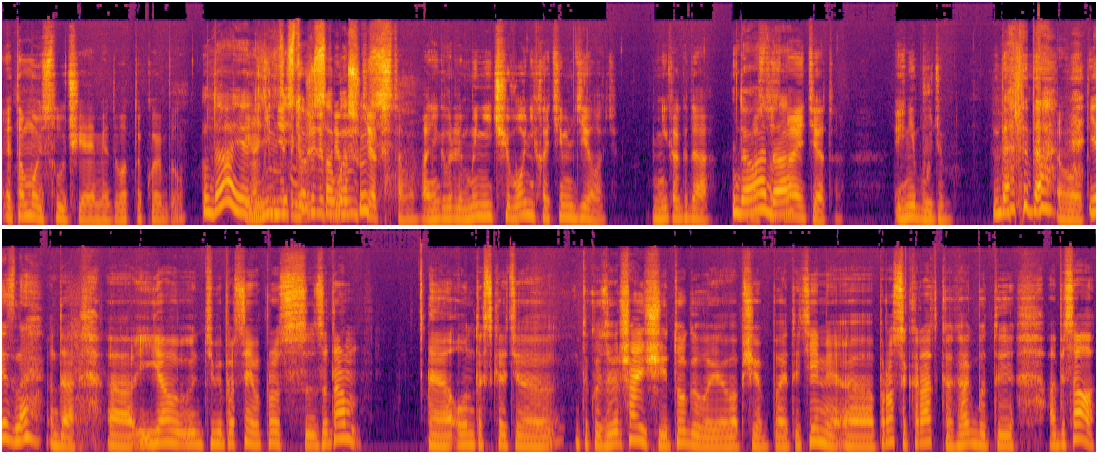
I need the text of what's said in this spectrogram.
Это мой случай, я имею в виду, вот такой был. Да, я и они здесь мне тоже соглашусь. прямым текстом. Они говорили, мы ничего не хотим делать. Никогда. Да, Просто да. знаете это. И не будем. Да, да, да. Вот. Я знаю. Да. А, я тебе последний вопрос задам. Э, он, так сказать, э, такой завершающий, итоговый вообще по этой теме. Э, просто кратко, как бы ты описала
